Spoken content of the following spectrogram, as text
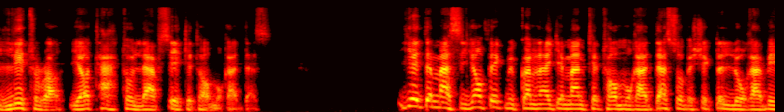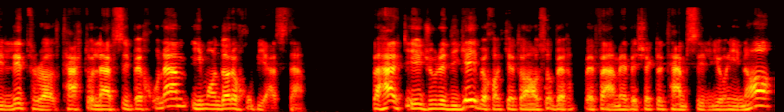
لیترال یا تحت لفظی کتاب مقدس. یه عده مسیحیان فکر می‌کنن اگه من کتاب مقدس رو به شکل لغوی لیترال تحت لفظی بخونم ایماندار خوبی هستم. و هر کی یه جور دیگه بخواد کتاب رو بفهمه به شکل تمثیلی و اینها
